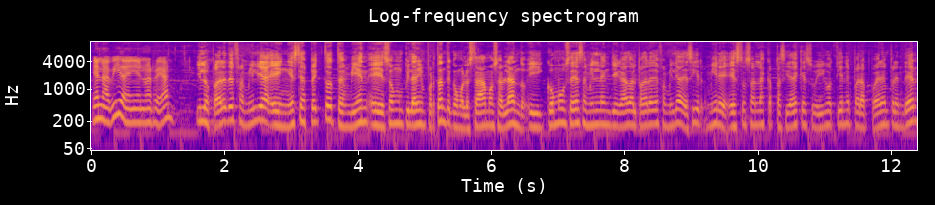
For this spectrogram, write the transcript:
en la vida y en lo real. Y los padres de familia en este aspecto también eh, son un pilar importante, como lo estábamos hablando. Y cómo ustedes también le han llegado al padre de familia a decir, mire, estas son las capacidades que su hijo tiene para poder emprender.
